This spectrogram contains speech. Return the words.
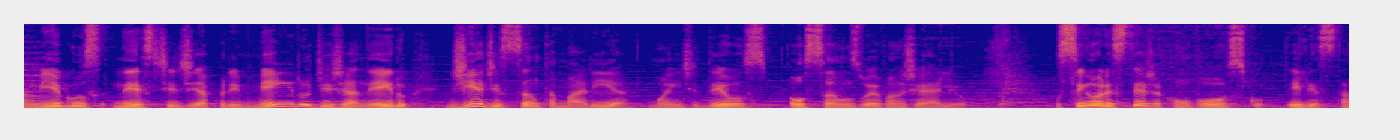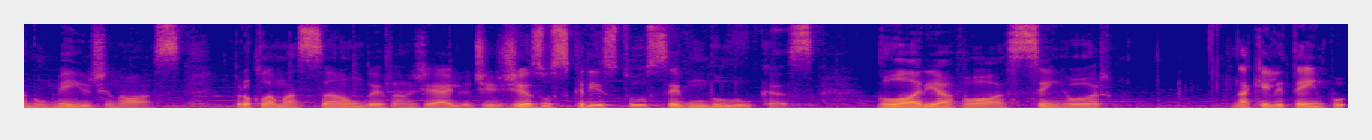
Amigos, neste dia 1 de janeiro, dia de Santa Maria, Mãe de Deus, ouçamos o Evangelho. O Senhor esteja convosco, Ele está no meio de nós. Proclamação do Evangelho de Jesus Cristo segundo Lucas. Glória a vós, Senhor. Naquele tempo,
